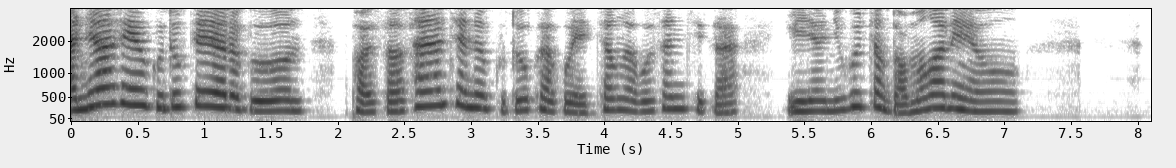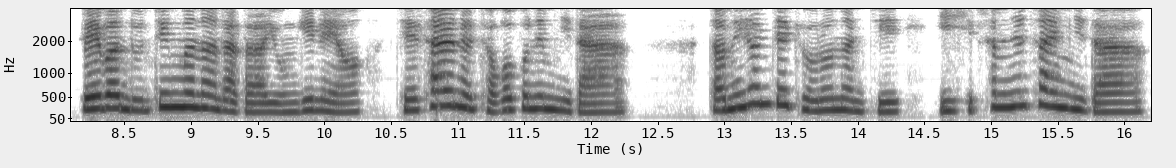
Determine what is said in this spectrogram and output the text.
안녕하세요, 구독자 여러분. 벌써 사연 채널 구독하고 애청하고 산 지가 1년이 훌쩍 넘어가네요. 매번 눈팅만 하다가 용기 내어 제 사연을 적어 보냅니다. 저는 현재 결혼한 지 23년 차입니다.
